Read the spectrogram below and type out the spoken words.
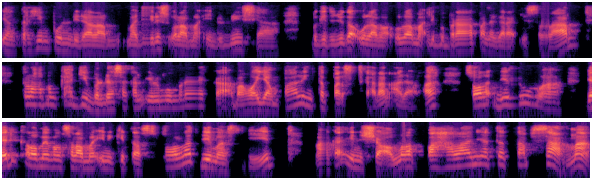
yang terhimpun di dalam Majelis Ulama Indonesia, begitu juga ulama-ulama di beberapa negara Islam, telah mengkaji berdasarkan ilmu mereka bahwa yang paling tepat sekarang adalah sholat di rumah. Jadi kalau memang selama ini kita sholat di masjid, maka insya Allah pahalanya tetap sama.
